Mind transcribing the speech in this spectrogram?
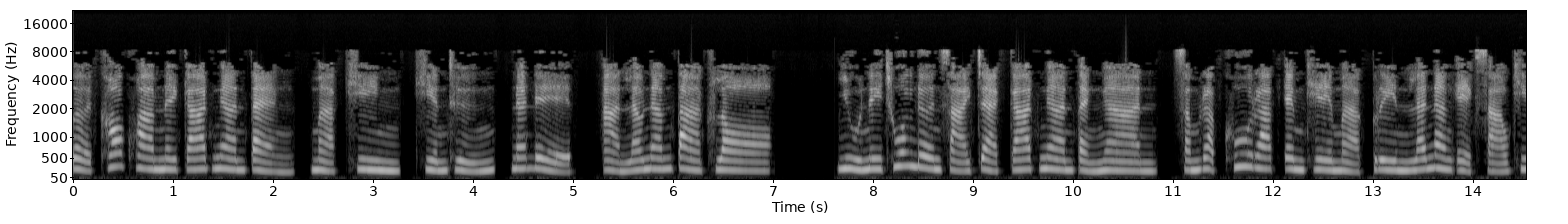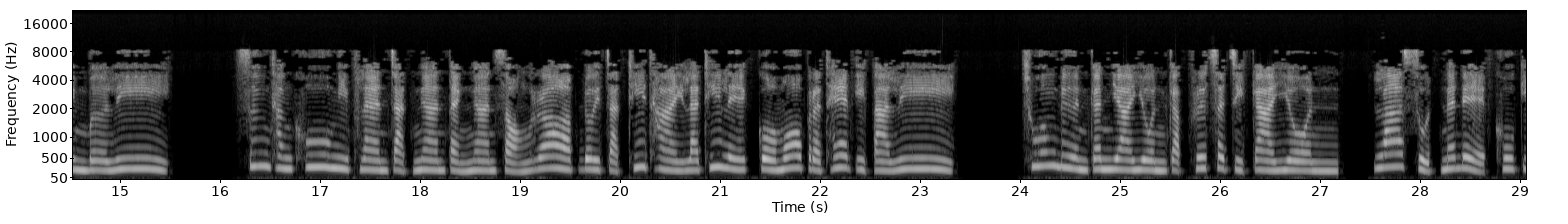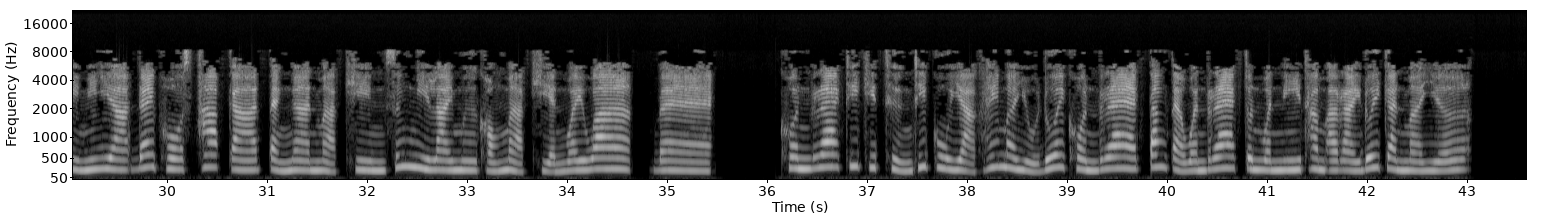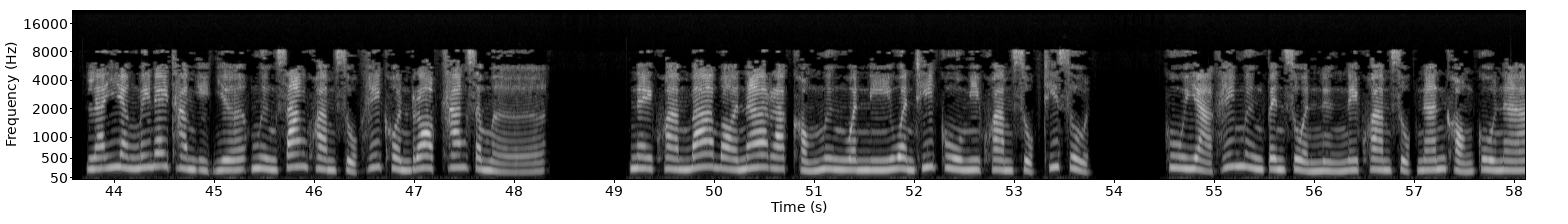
เปิดข้อความในการ์ดงานแต่ง หมากคิง เขียนถึงณเดชอ่านแล้วน้ำตาคลอ อยู่ในช่วงเดินสายแจกการ์ดงานแต่งงานสำหรับคู่รัก MK หมากปรินและนางเอกสาวคิมเบอร์รี่ ซึ่งทั้งคู่มีแพลนจัดงานแต่งงานสองรอบโดยจัดที่ไทยและที่เลกโกโมประเทศอิตาลี ช่วงเดือนกันยายนกับพฤศจิกายน ล่าสุดณเดชคูกิมิยะได้โพสต์ภาพการ์ดแต่งงานหมากคิมซึ่งมีลายมือของหมากเขียนไว้ว่า แบคนแรกที่คิดถึงที่กูอยากให้มาอยู่ด้วยคนแรกตั้งแต่วันแรกจนวันนี้ทำอะไรด้วยกันมาเยอะ และยังไม่ได้ทำอีกเยอะมึงสร้างความสุขให้คนรอบข้างเสมอ ในความบ้าบอน่ารักของมึงวันนี้วันที่กูมีความสุขที่สุด กูอยากให้มึงเป็นส่วนหนึ่งในความสุขนั้นของกูนะ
